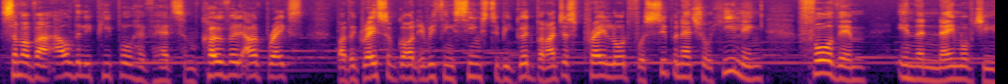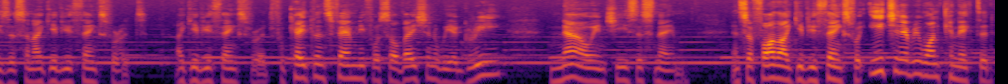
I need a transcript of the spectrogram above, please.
Some of our elderly people have had some COVID outbreaks. By the grace of God, everything seems to be good, but I just pray, Lord, for supernatural healing for them in the name of Jesus, and I give you thanks for it. I give you thanks for it. For Caitlin's family, for salvation, we agree now in Jesus' name. And so, Father, I give you thanks for each and every one connected,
